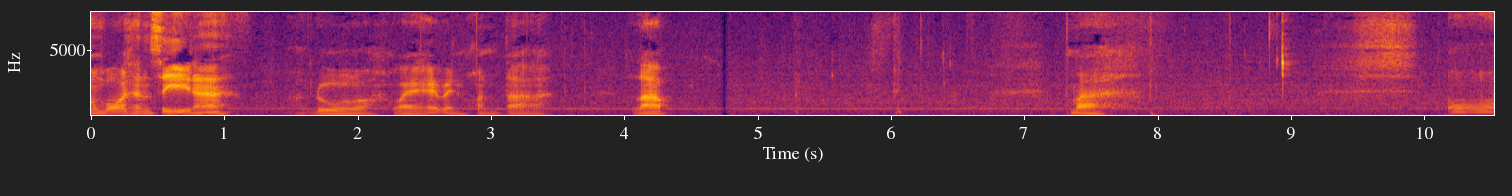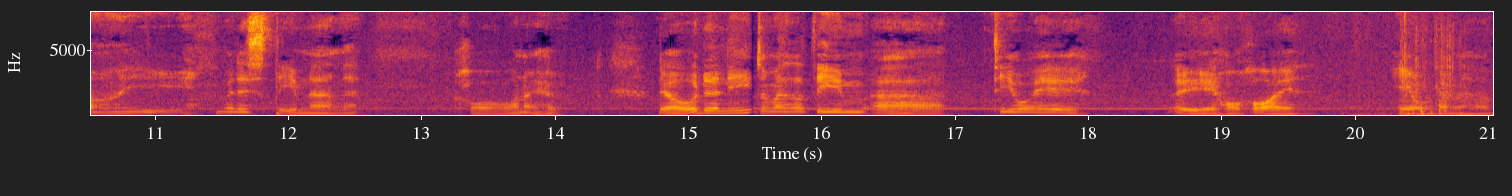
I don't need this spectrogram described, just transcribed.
ห้องบอสชั้นสี่นะ ดูไว้ให้เป็นขวัญตา รับ มา โอ้ย ไม่ได้สตรีมนานแล้ว ขอหน่อยเถอะ เดี๋ยวเดือนนี้จะมาสตรีม อ่า TOA เอหอคอยเฮลกันนะครับ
